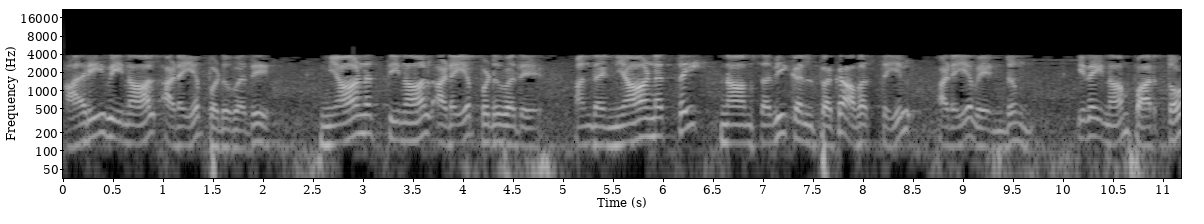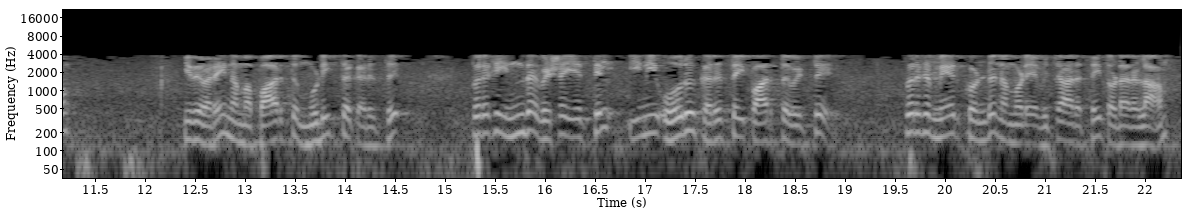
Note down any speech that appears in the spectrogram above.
அறிவினால் அடையப்படுவது. ஞானத்தினால் அடையப்படுவது. அந்த ஞானத்தை நாம் சவிகல்பக அவஸ்தையில் அடைய வேண்டும். இதை நாம் பார்த்தோம். இதுவரை நம்ம பார்த்து முடித்த கருத்து. பிறகு இந்த விஷயத்தில் இனி ஒரு கருத்தை பார்த்துவிட்டு பிறகு மேற்கொண்டு நம்முடைய விசாரத்தை தொடரலாம்.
